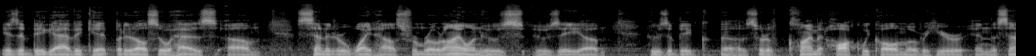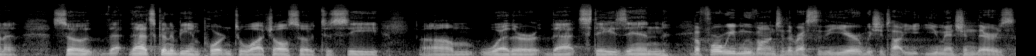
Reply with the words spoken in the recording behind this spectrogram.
is a big advocate. But it also has um, Senator Whitehouse from Rhode Island, who's who's a uh, who's a big uh, sort of climate hawk, we call him over here in the Senate. So that that's going to be important to watch also to see. Um, whether that stays in. Before we move on to the rest of the year, we should talk. You, you mentioned there's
